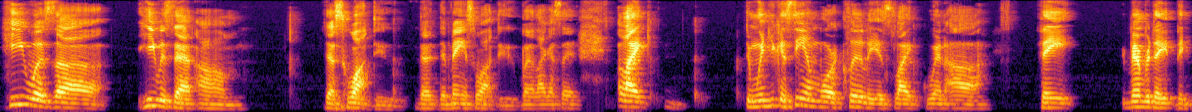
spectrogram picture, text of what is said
he was uh he was that um that SWAT dude, the the main SWAT dude. But like I said, like when you can see him more clearly, it's like when uh they remember they the,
